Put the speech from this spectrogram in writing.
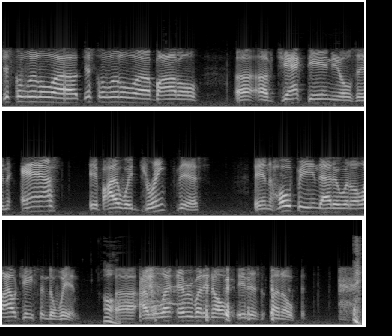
just a little, uh, just a little uh, bottle uh, of Jack Daniels, and asked if I would drink this, and hoping that it would allow Jason to win. Oh. Uh, I will let everybody know it is unopened.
